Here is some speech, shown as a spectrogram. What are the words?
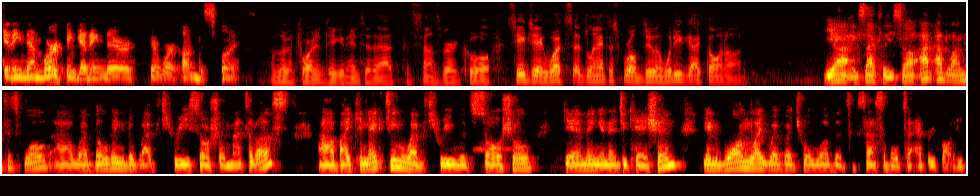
getting them work and getting their their work on display. I'm looking forward to digging into that. That sounds very cool. CJ, what's Atlantis World doing? What do you got going on? Yeah, exactly. So at Atlantis World, uh, we're building the Web3 social metaverse uh, by connecting Web3 with social, gaming, and education in one lightweight virtual world that's accessible to everybody.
